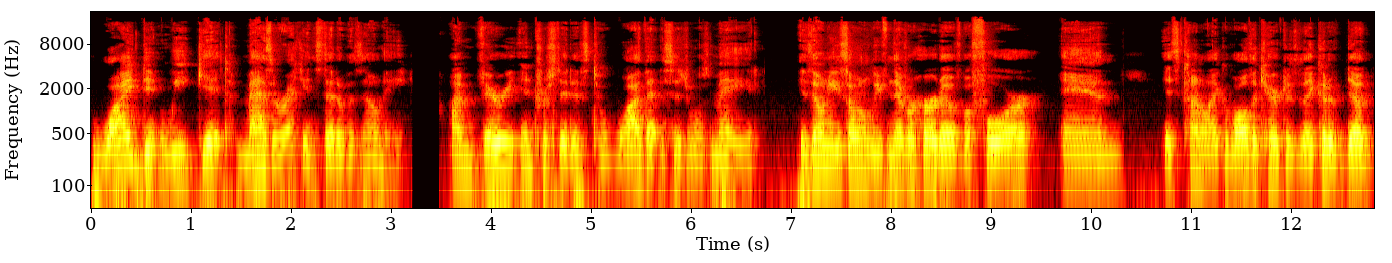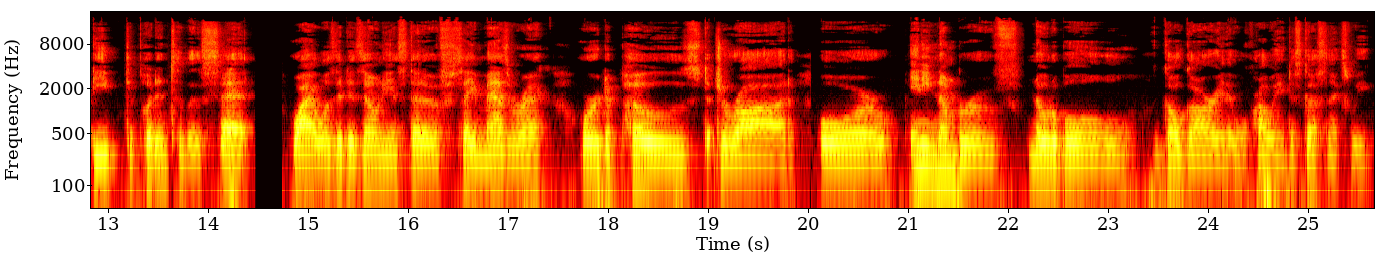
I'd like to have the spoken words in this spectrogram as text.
why didn't we get Mazirek instead of Izoni? I'm very interested as to why that decision was made. Izoni is someone we've never heard of before, and it's kind of like of all the characters they could have dug deep to put into the set, why was it Izoni instead of, say, Mazirek or Deposed Jarad or any number of notable Golgari that we'll probably discuss next week?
